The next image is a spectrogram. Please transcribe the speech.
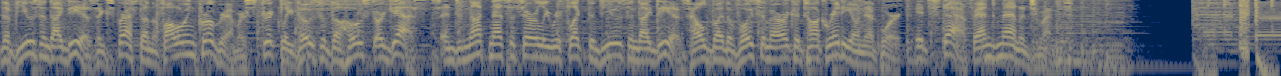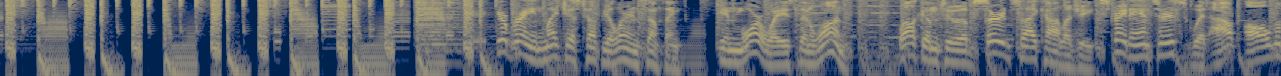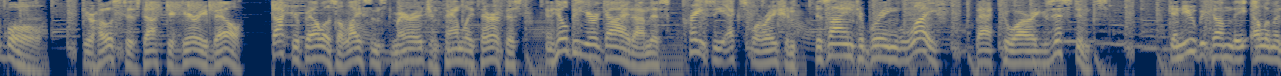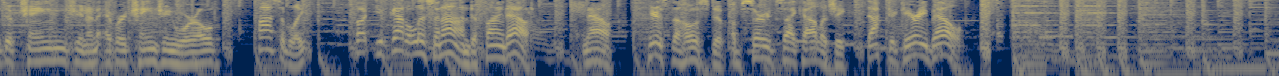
The views and ideas expressed on the following program are strictly those of the host or guests and do not necessarily reflect the views and ideas held by the Voice America Talk Radio Network, its staff, and management. Your brain might just help you learn something in more ways than one. Welcome to Absurd Psychology Straight Answers Without All the Bull. Your host is Dr. Gary Bell. Dr. Bell is a licensed marriage and family therapist, and he'll be your guide on this crazy exploration designed to bring life back to our existence. Can you become the element of change in an ever changing world? Possibly, but you've got to listen on to find out. Now, here's the host of Absurd Psychology, Dr. Gary Bell.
